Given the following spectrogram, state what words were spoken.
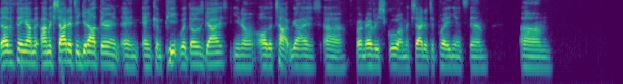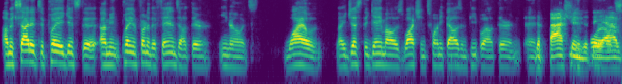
the other thing I'm I'm excited to get out there and, and and compete with those guys. You know, all the top guys uh, from every school. I'm excited to play against them. Um, I'm excited to play against the, I mean, play in front of the fans out there. You know, it's wild. Like just the game I was watching, 20,000 people out there and, and the passion that they have.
